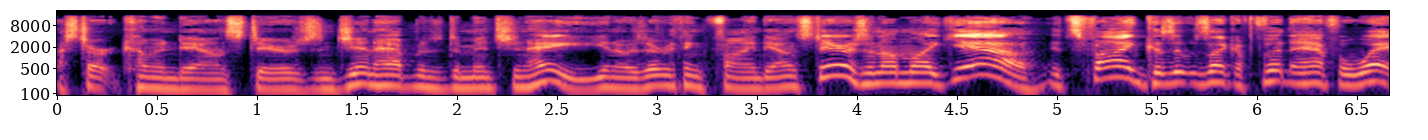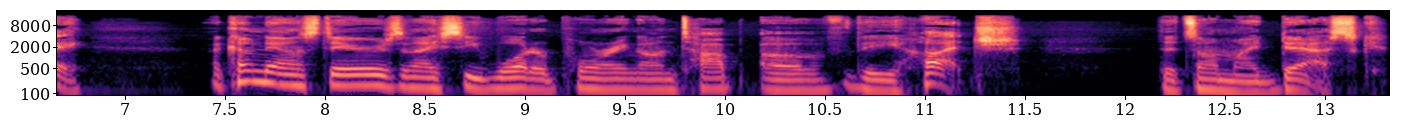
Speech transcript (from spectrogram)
I start coming downstairs, and Jen happens to mention, "Hey, you know, is everything fine downstairs?" And I'm like, "Yeah, it's fine," because it was like a foot and a half away. I come downstairs and I see water pouring on top of the hutch that's on my desk.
